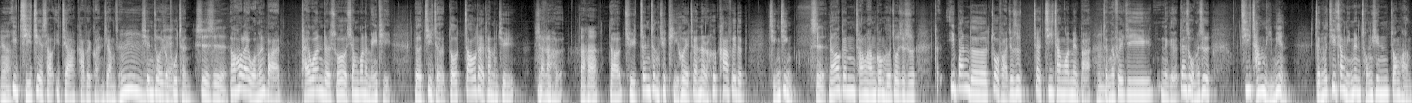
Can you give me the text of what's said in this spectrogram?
呀一集介绍一家咖啡馆这样子，嗯先做一个铺陈。是是，然后后来我们把台湾的所有相关的媒体的记者都招待他们去塞纳河，啊哈，到去真正去体会在那儿喝咖啡的情境。是然后跟长荣航空合作，就是他一般的做法就是在机舱外面把整个飞机那个，但是我们是机舱里面，整个机舱里面重新装潢，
